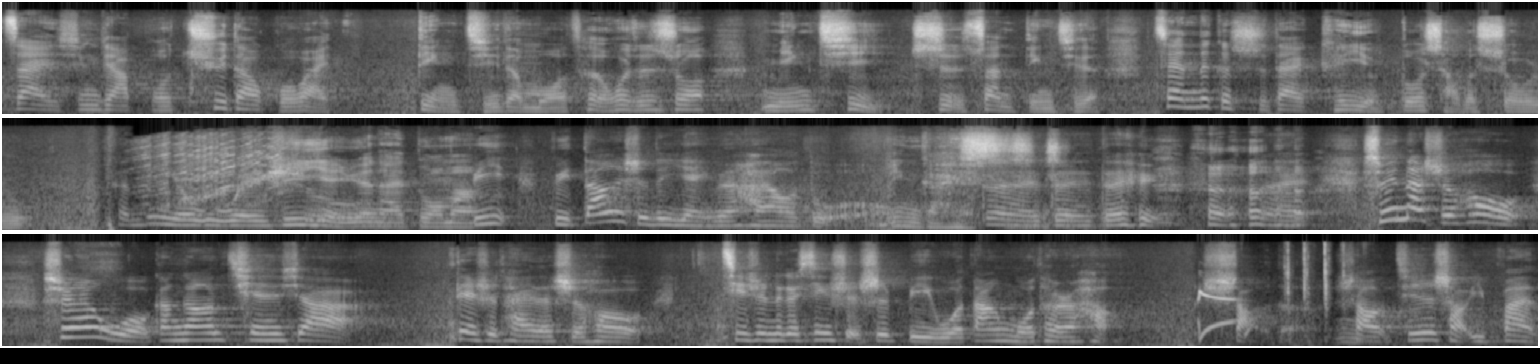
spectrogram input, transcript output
在新加坡去到国外。顶级的模特，或者是说名气是算顶级的，在那个时代可以有多少的收入？肯定有五位数，比演员还多吗？比比当时的演员还要多，应该是。对对对 对，所以那时候虽然我刚刚签下电视台的时候，其实那个薪水是比我当模特好少的，少其实少一半。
